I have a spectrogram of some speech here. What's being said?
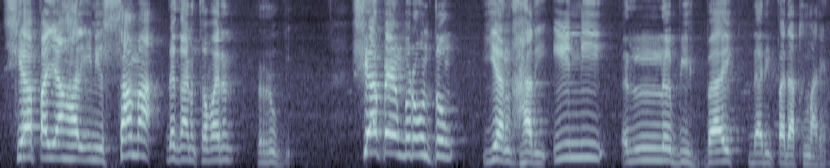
Siapa yang hari ini sama dengan kemarin rugi. Siapa yang beruntung? Yang hari ini lebih baik daripada kemarin.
